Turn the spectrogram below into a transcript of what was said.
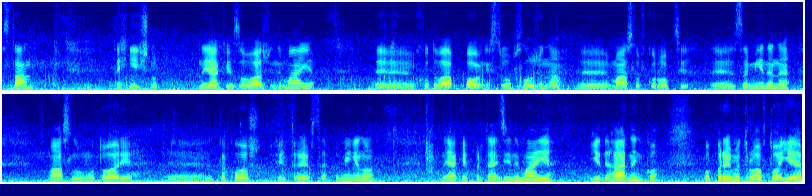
стан. Технічно ніяких зауважень немає. Е, Ходова повністю обслужена, е, масло в коробці е, замінене, масло в моторі е, також, фільтри все поміняно, ніяких претензій немає, їде гарненько. По периметру авто є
